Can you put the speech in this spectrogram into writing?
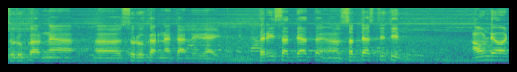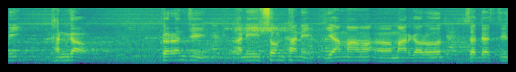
सुरू करण्या सुरू करण्यात आलेली आहे. तरी सध्या त- सध्या स्थितीत औंडेवाडी ठणगाव करंजी आणि सोमठाणे या मा मार्गावर सध्या स्थित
